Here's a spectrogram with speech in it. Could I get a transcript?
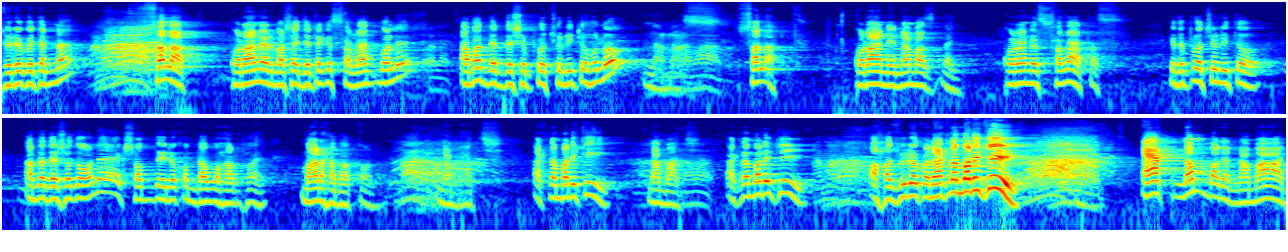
জোরে কইতেন না? সালাত। কোরআনের ভাষায় যেটাকে সালাত বলে, আমাদের দেশে প্রচলিত হলো নামাজ। সালাত। কোরআনে নামাজ নাই, কোরআনে সালাত আছে। কিন্তু প্রচলিত। আপনাদের সাথে অনেক শব্দ এরকম ব্যবহার হয়। মার হাবা কন। নামাজ। এক নম্বরে কি? নামাজ। এক নম্বরে কি? হাজুরে কন। এক নম্বরে কি? এক নম্বরে নামাজ।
